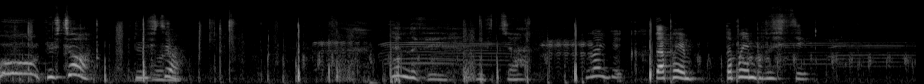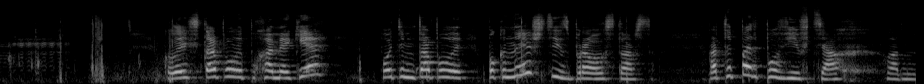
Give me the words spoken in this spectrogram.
О, певца! Певца! Я не вівця. Владик. Тапаємо, тапаємо по певці. Колись тапали по хам'яке, потім тапали по книжці з Бравл Старса, а тепер по вівцях. Ладно,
